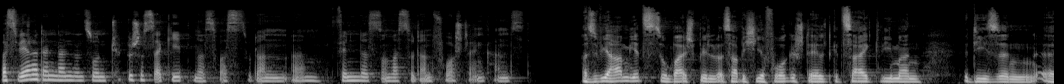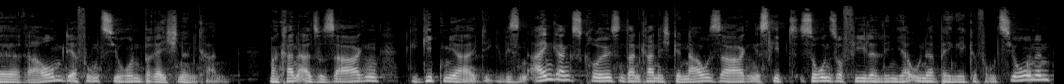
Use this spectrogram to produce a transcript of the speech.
was wäre denn dann so ein typisches Ergebnis, was du dann ähm, findest und was du dann vorstellen kannst? Also wir haben jetzt zum Beispiel, was habe ich hier vorgestellt, gezeigt, wie man diesen äh, Raum der Funktion berechnen kann. Man kann also sagen, gib mir die gewissen Eingangsgrößen, dann kann ich genau sagen, es gibt so und so viele linear unabhängige Funktionen,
